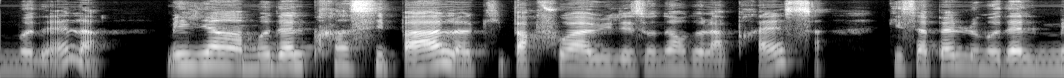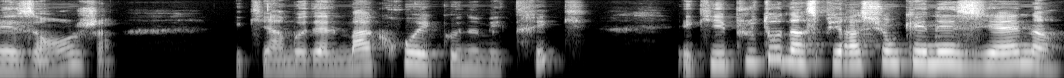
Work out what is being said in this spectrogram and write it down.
modèles, mais il y a un modèle principal qui parfois a eu les honneurs de la presse, qui s'appelle le modèle Mésange et qui est un modèle macroéconométrique et qui est plutôt d'inspiration keynésienne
